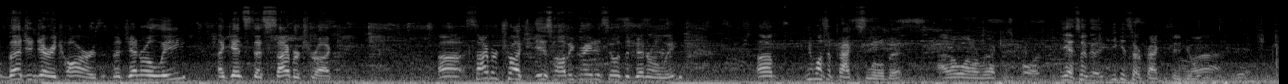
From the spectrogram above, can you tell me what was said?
legendary cars, the General Lee against the Cybertruck. Uh, Cybertruck is hobby graded, so is the General Lee. Um, he wants to practice a little bit. I don't want to wreck his car. Yeah, so you can start practicing if you want. Alright, yeah.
